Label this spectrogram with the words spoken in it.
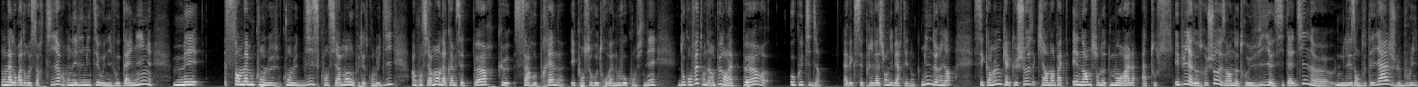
on a le droit de ressortir, on est limité au niveau timing, mais sans même qu'on le, qu'on le dise consciemment, ou peut-être qu'on le dit, inconsciemment, on a quand même cette peur que ça reprenne et qu'on se retrouve à nouveau confiné. Donc en fait, on est un peu dans la peur au quotidien avec ces privations de liberté. Donc mine de rien, c'est quand même quelque chose qui a un impact énorme sur notre morale à tous. Et puis il y a d'autres choses, hein. notre vie euh, citadine, euh, les embouteillages, le bruit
